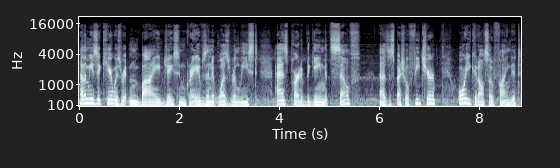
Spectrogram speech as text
Now, the music here was written by Jason Graves and it was released as part of the game itself as a special feature, or you could also find it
